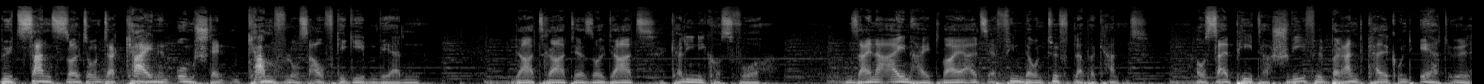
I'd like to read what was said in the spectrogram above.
Byzanz sollte unter keinen Umständen kampflos aufgegeben werden. Da trat der Soldat Kalinikos vor. In seiner Einheit war er als Erfinder und Tüftler bekannt. Aus Salpeter, Schwefel, Brandkalk und Erdöl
